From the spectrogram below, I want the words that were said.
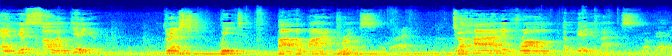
and his son Gideon threshed wheat by the winepress All right. to hide it from the Midianites. Okay.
